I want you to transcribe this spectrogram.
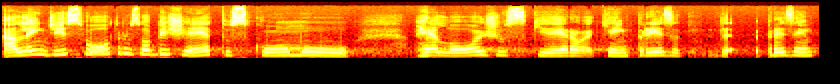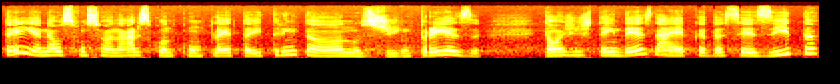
Além disso, outros objetos como relógios que, era, que a empresa presenteia né, os funcionários quando completa aí 30 anos de empresa. Então a gente tem desde a época da Cesita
